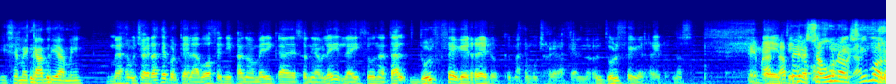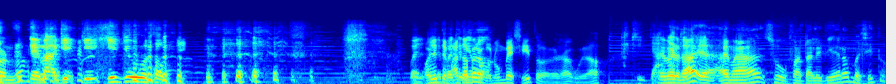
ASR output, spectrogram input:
Y se me cambia a mí. Me hace mucha gracia porque la voz en Hispanoamérica de Sonia Blade la hizo una tal Dulce Guerrero, que me hace mucha gracia el nombre. Dulce Guerrero, no sé. Te mata, Eh, pero con un oxímoron, ¿no? Te ma- ki- ki- kill you something. Bueno, Oye, te mata, pero con un besito. o sea, cuidado. Es verdad, y además su fatality era un besito.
